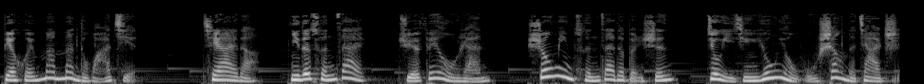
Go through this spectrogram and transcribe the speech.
便会慢慢的瓦解，亲爱的，你的存在绝非偶然，生命存在的本身就已经拥有无上的价值，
